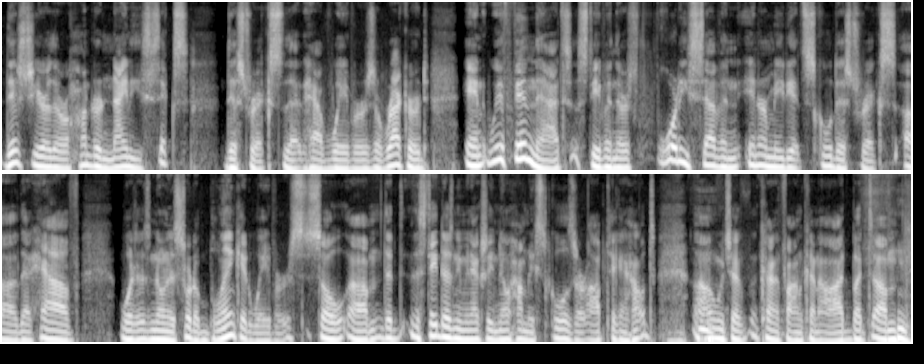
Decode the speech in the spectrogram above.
This year there are 196 districts that have waivers of record. And within that, Stephen, there's 47 intermediate school districts uh, that have what is known as sort of blanket waivers. So um, the the state doesn't even actually know how many schools are opting out, uh, mm. which I've kind of found kind of odd. But um,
